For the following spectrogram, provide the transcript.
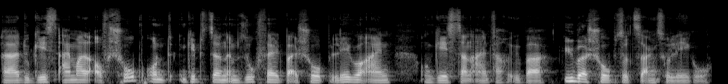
äh, du gehst einmal auf Shop und gibst dann im Suchfeld bei Shop Lego ein und gehst dann einfach über, über Shop sozusagen zu Lego.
